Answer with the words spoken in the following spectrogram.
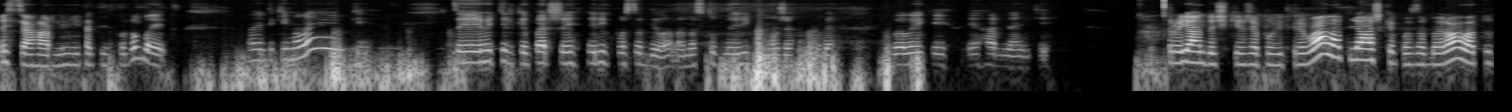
Ось ця гарна, мені так він подобається. А Він такий маленький. Це я його тільки перший рік посадила. На наступний рік, може, буде великий і гарненький. Трояндочки вже повідкривала пляшки, позабирала. Тут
